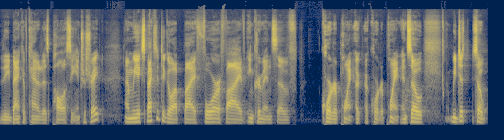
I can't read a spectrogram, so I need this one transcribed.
the Bank of Canada's policy interest rate. And we expect it to go up by four or five increments of quarter point, a, a quarter point. And so we just, so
